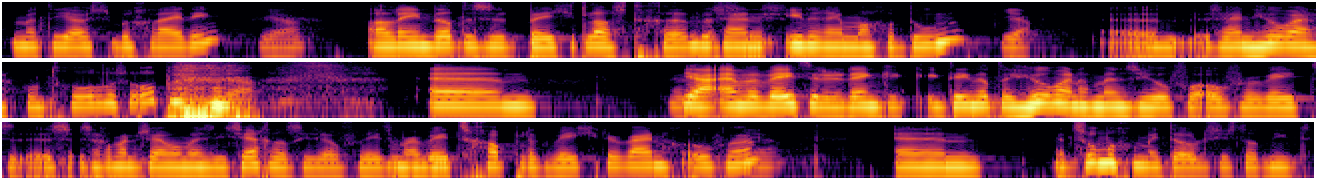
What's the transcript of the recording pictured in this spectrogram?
met de juiste begeleiding. Ja. Alleen dat is het beetje het lastige. Er zijn, iedereen mag het doen. Ja. Eh, er zijn heel weinig controles op. Ja. en, Ja. ja. en we weten er denk ik... Ik denk dat er heel weinig mensen heel veel over weten. Eh, Zeg maar, er zijn wel mensen die zeggen dat ze iets over weten. Maar Mhm. wetenschappelijk weet je er weinig over. Ja. En met sommige methodes is dat niet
